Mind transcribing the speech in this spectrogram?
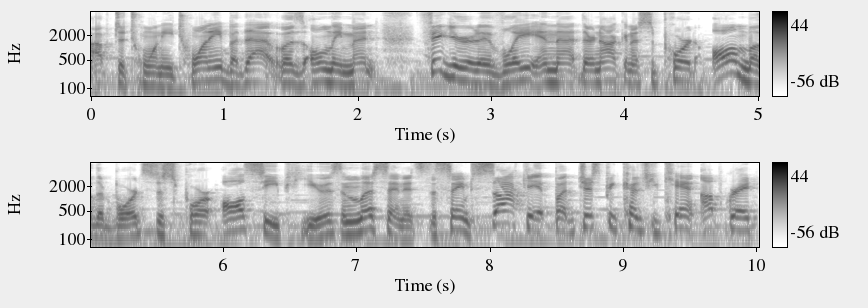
up to 2020, but that was only meant figuratively in that they're not going to support all motherboards to support all CPUs. And listen, it's the same socket, but just because you can't upgrade,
